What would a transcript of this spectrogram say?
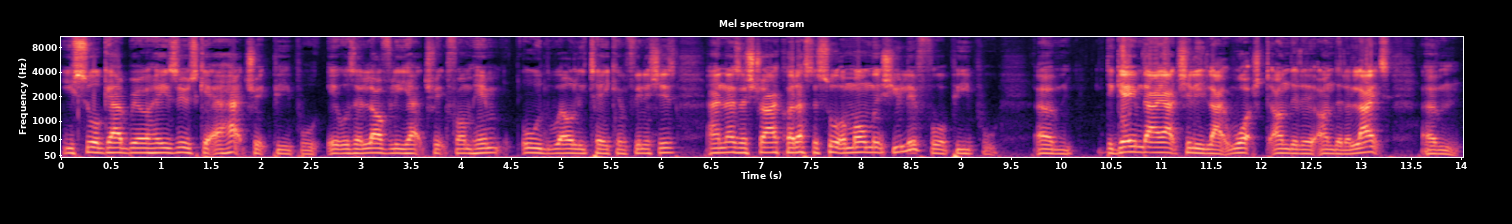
You saw Gabriel Jesus get a hat trick, people. It was a lovely hat trick from him. All wellly taken finishes. And as a striker, that's the sort of moments you live for, people. Um, the game that I actually like watched under the under the lights. Um,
